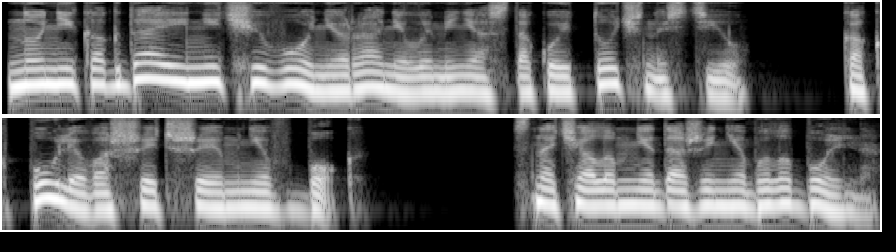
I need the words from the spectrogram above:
но никогда и ничего не ранило меня с такой точностью, как пуля, вошедшая мне в бок. Сначала мне даже не было больно.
